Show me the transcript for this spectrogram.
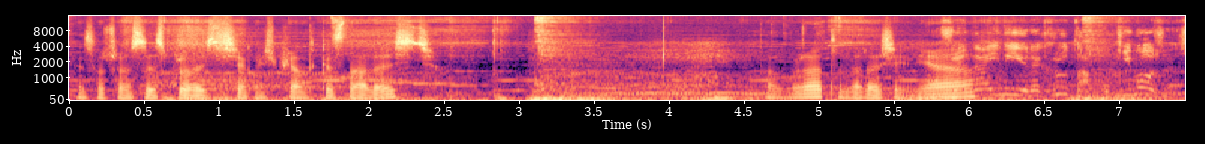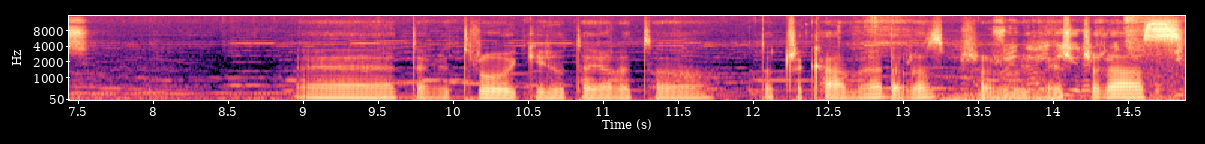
Więc możemy sobie spróbować jakąś piątkę znaleźć. Dobra, to na razie nie. Eee, te trójki tutaj, ale to, to czekamy. Dobra, Wynajmij jeszcze raz.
